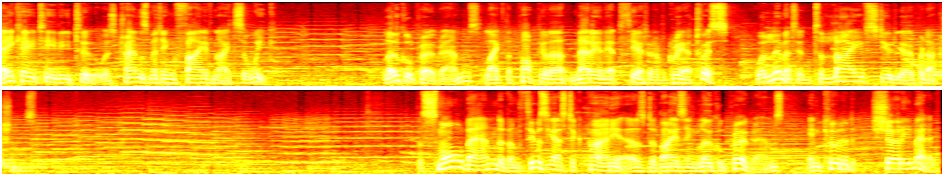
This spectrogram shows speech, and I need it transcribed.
AKTV2 was transmitting five nights a week. Local programs, like the popular Marionette Theatre of Greer Twiss, were limited to live studio productions. The small band of enthusiastic pioneers devising local programs included Shirley Maddock,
